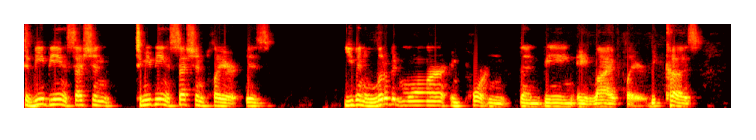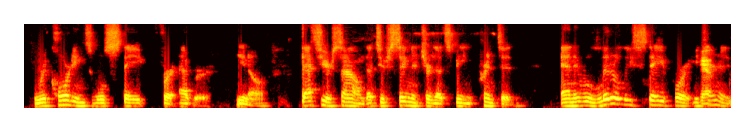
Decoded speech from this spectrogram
to me, being a session to me being a session player is even a little bit more important than being a live player because recordings will stay forever you know. That's your sound that's your signature that's being printed and it will literally stay for eternity.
